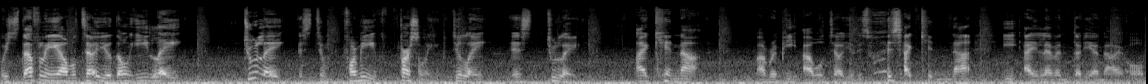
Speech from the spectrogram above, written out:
which definitely I will tell you don't eat late. Too late is too for me personally. Too late is too late. I cannot. I repeat, I will tell you this much: I cannot eat at 11:30 at night or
